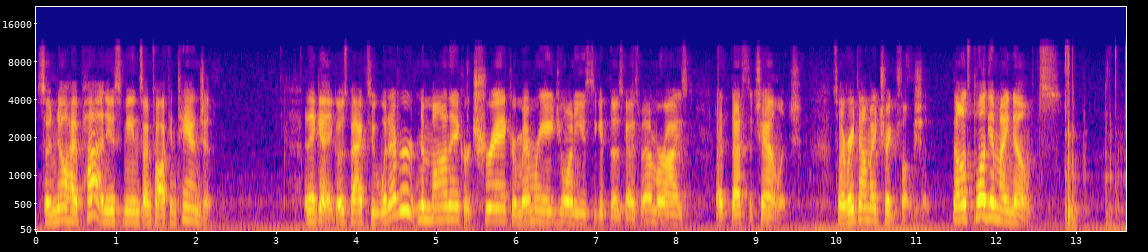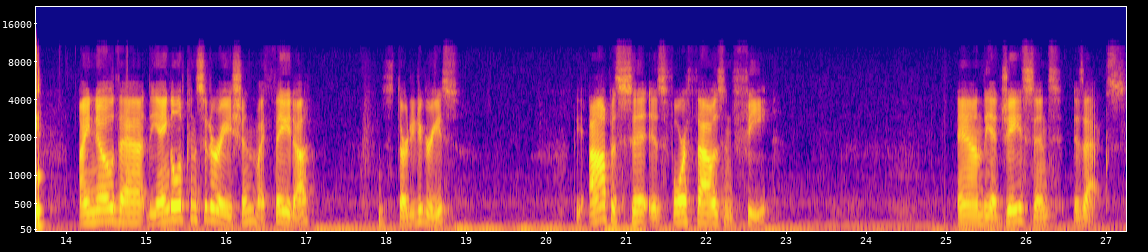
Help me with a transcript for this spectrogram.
so no hypotenuse means I'm talking tangent. And again, it goes back to whatever mnemonic or trick or memory aid you want to use to get those guys memorized. That, that's the challenge. So I write down my trig function. Now let's plug in my knowns. I know that the angle of consideration, my theta, is 30 degrees. The opposite is 4,000 feet. And the adjacent is x.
